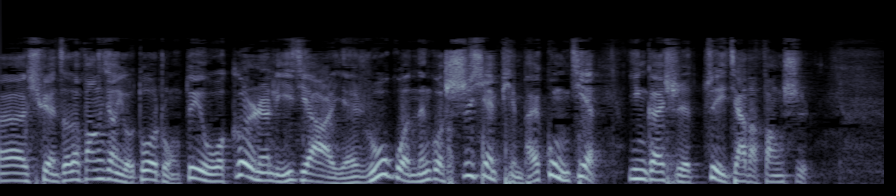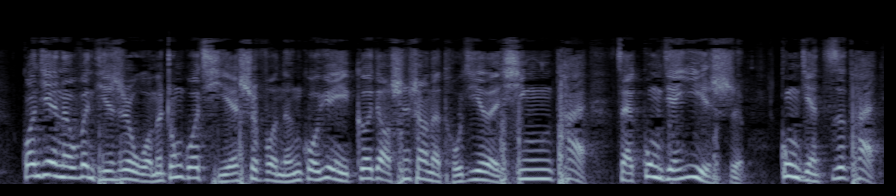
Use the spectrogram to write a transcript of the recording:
呃，选择的方向有多种。对我个人理解而言，如果能够实现品牌共建，应该是最佳的方式。关键的问题是我们中国企业是否能够愿意割掉身上的投机的心态，在共建意识、共建姿态、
